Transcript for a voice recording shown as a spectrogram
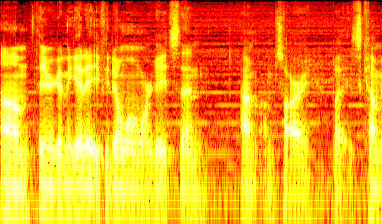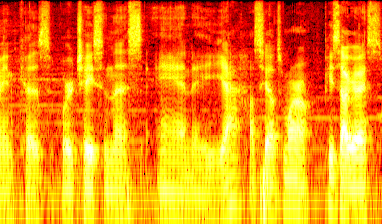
um, then you're going to get it. If you don't want more Gates, then I'm, I'm sorry. But it's coming because we're chasing this. And uh, yeah, I'll see y'all tomorrow. Peace out, guys.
